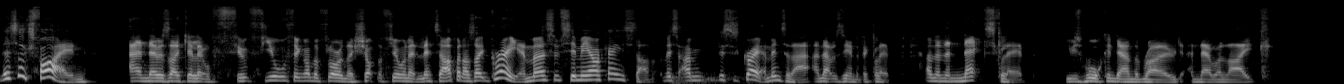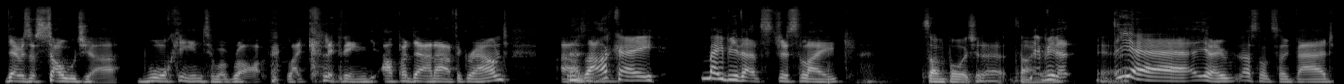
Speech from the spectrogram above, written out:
this looks fine. And there was like a little fu- fuel thing on the floor, and they shot the fuel and it lit up. And I was like, great, immersive semi arcane stuff. This, I'm, this is great. I'm into that. And that was the end of the clip. And then the next clip, he was walking down the road, and there were like there was a soldier walking into a rock, like clipping up and down out of the ground. I was like, okay, maybe that's just like It's unfortunate. Timing. maybe that Yeah. yeah, you know, that's not so bad.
